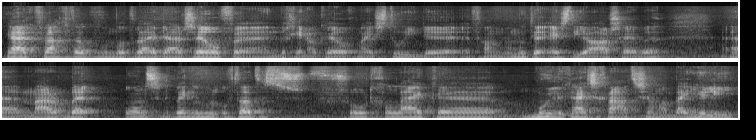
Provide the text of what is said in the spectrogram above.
Ja, ik vraag het ook omdat wij daar zelf eh, in het begin ook heel erg mee stoeiden. eh, Van we moeten SDR's hebben. Eh, maar bij ons, ik weet niet of dat een soort gelijke moeilijkheidsgraad is zeg maar, bij jullie.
